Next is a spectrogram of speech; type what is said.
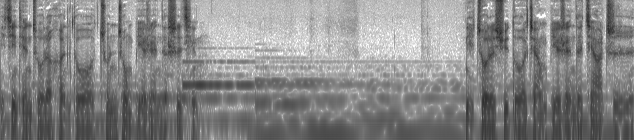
你今天做了很多尊重别人的事情，你做了许多将别人的价值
